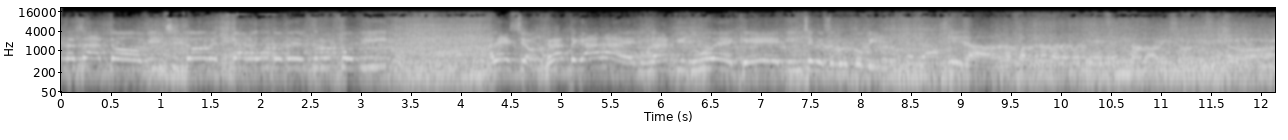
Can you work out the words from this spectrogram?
Nasato, vincitore di gara 1 del gruppo B. Alessio, grande gara e Lunardi 2 che vince questo gruppo B. Sì, no, non ho fatto una bella potenza, no, no, io sono riuscito a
